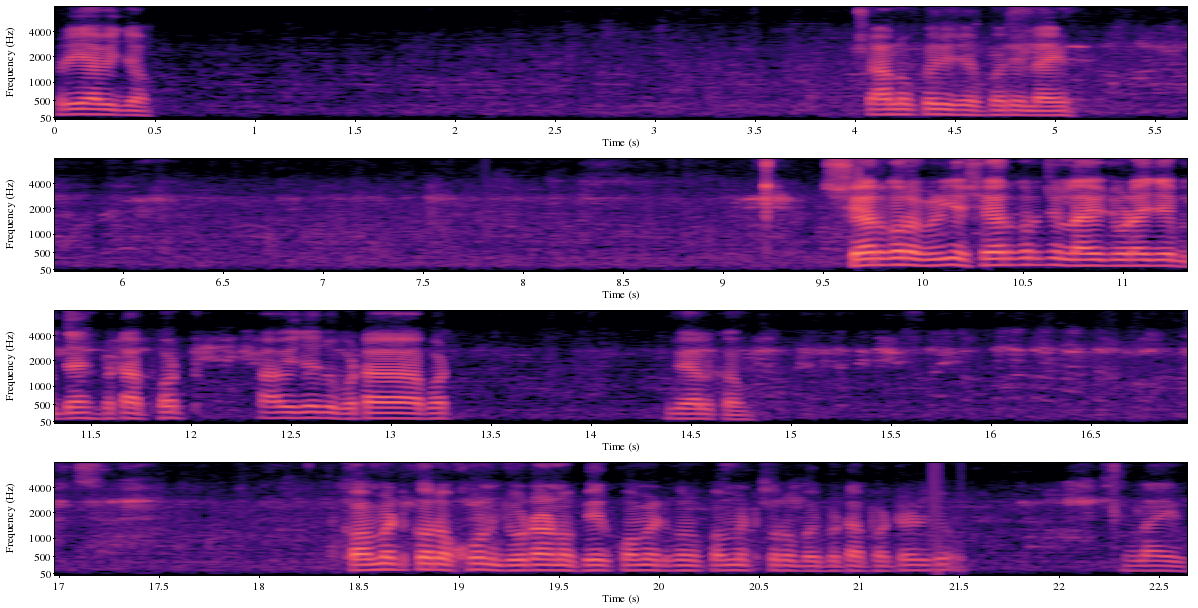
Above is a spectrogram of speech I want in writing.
ફરી આવી જાઓ. ચાલુ કરી છે ફરી લાઈવ શેર કરો વીડિયો શેર કરજો લાઈવ જોડાઈ જાય બધા ફટાફટ આવી જજો, ફટાફટ. વેલકમ કોમેન્ટ કરો, કોણ જોડાણો ફેર કોમેન્ટ કરો કોમેન્ટ કરો, ભાઈ, ફટાફટ હેડજો. લાઈવ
